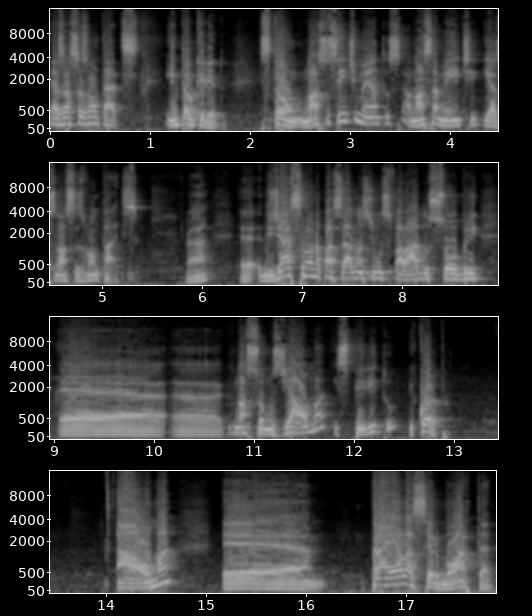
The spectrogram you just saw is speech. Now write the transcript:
e as nossas vontades. Então, querido, estão nossos sentimentos, a nossa mente e as nossas vontades. Tá? É, já semana passada nós tínhamos falado sobre é, é, nós somos de alma, espírito e corpo a alma, é, para ela ser morta,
